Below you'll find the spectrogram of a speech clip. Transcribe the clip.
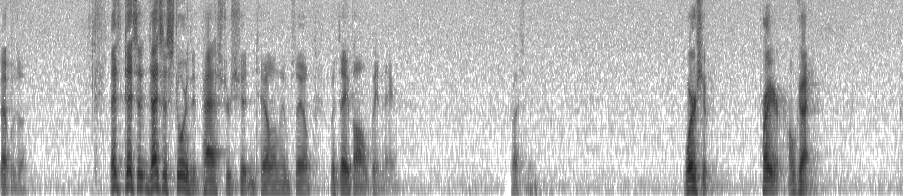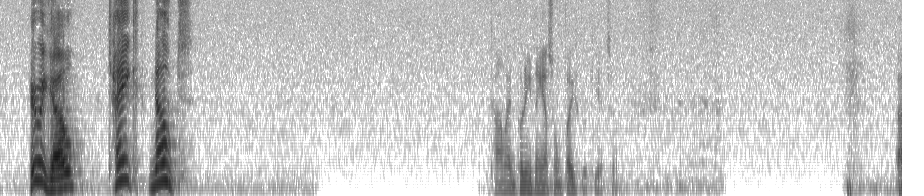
That was a that's, that's, a, that's a story that pastors shouldn't tell on themselves, but they've all been there. Trust me. Worship, prayer. Okay. Here we go. Take notes. Tom hadn't put anything else on Facebook yet, so. Uh,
